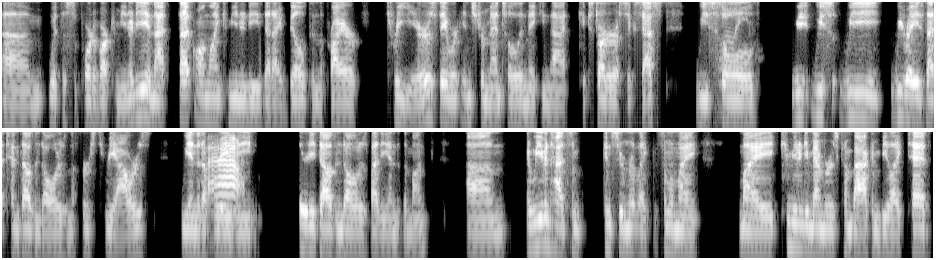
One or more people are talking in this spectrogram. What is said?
um, with the support of our community and that that online community that I built in the prior three years? They were instrumental in making that Kickstarter a success. We sold. We, we we we raised that ten thousand dollars in the first three hours. We ended up wow. raising thirty thousand dollars by the end of the month, um, and we even had some consumer like some of my my community members come back and be like, Ted,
